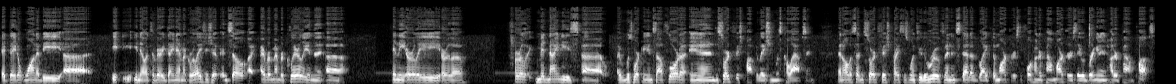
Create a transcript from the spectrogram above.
It, they don't want to be. Uh, you know, it's a very dynamic relationship, and so I, I remember clearly in the uh, in the early or the early mid '90s, uh, I was working in South Florida, and the swordfish population was collapsing and all of a sudden swordfish prices went through the roof and instead of like the markers the 400 pound markers they were bringing in 100 pound pups.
